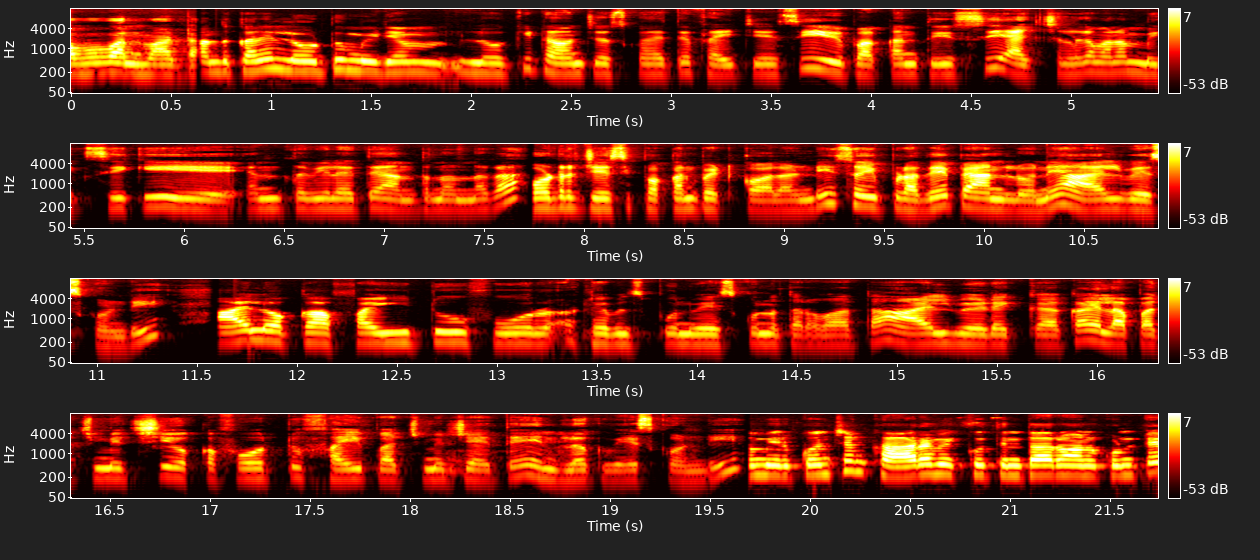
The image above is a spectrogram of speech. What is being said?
అవ్వవు అనమాట అందుకని లో టు మీడియంలోకి టర్న్ చేసుకుని అయితే ఫ్రై చేసి ఇవి పక్కన తీసి యాక్చువల్గా మనం మిక్సీకి ఎంత వీలైతే అంత నున్నగా పౌడర్ చేసి పక్కన పెట్టుకోవాలండి. సో ఇప్పుడు అదే ప్యాన్లోనే ఆయిల్ వేసుకోండి. ఆయిల్ ఒక five to four table spoon వేసుకున్న తర్వాత ఆయిల్ వేడెక్కాక ఇలా పచ్చిమిర్చి ఒక ఫోర్ ఫోర్ టు ఫైవ్ పచ్చిమిర్చి అయితే ఇందులోకి వేసుకోండి. మీరు కొంచెం కారం ఎక్కువ తింటారు అనుకుంటే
